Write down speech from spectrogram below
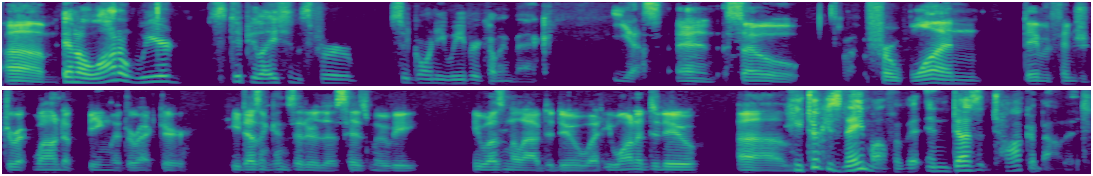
Um, And a lot of weird stipulations for Sigourney Weaver coming back. yes, and so for one, David Fincher direct, wound up being the director. He doesn't consider this his movie. He wasn't allowed to do what he wanted to do. Um, He took his name off of it and doesn't talk about it.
